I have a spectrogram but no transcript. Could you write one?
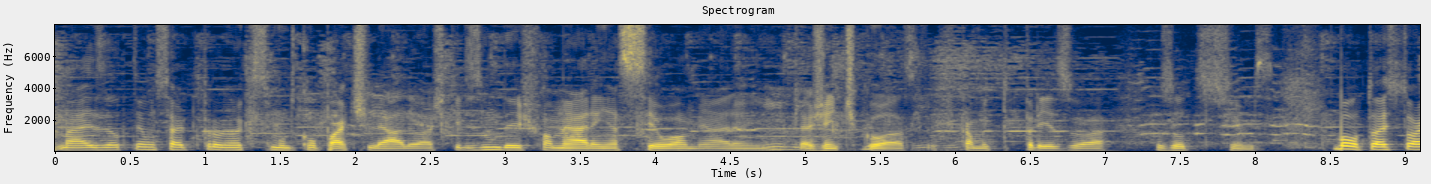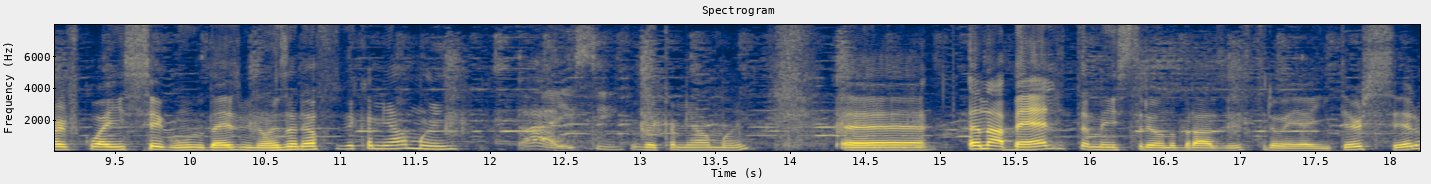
Mas eu tenho um certo problema com esse mundo compartilhado. Eu acho que eles não deixam o Homem-Aranha ser o Homem-Aranha que a gente gosta. Fica muito preso aos outros filmes. Bom, Toy Story ficou aí em segundo, 10 milhões. Ali eu fui ver com a minha mãe. Ah, aí sim. Fui ver com a minha mãe. É, Annabelle também estreou no Brasil, estreou aí em terceiro.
